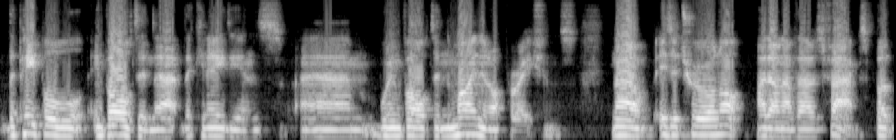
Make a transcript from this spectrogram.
the people involved in that, the Canadians, um, were involved in the mining operations. Now, is it true or not? I don't have those facts, but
